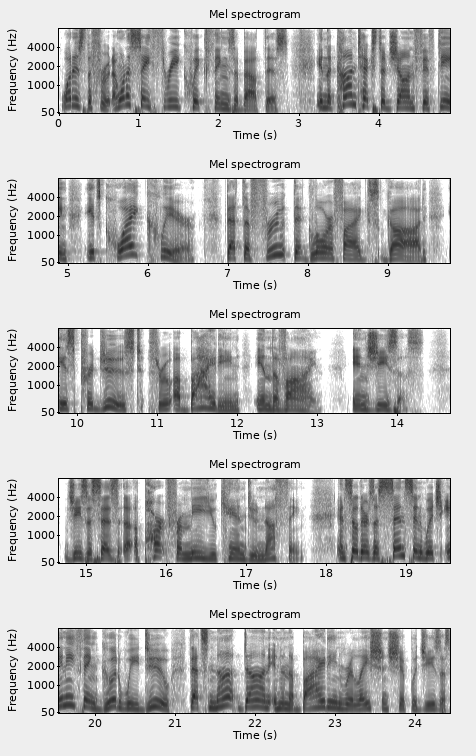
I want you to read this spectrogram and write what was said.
What is the fruit? I want to say three quick things about this. In the context of John 15, it's quite clear that the fruit that glorifies God is produced through abiding in the vine, in Jesus. Jesus says, apart from me, you can do nothing. And so there's a sense in which anything good we do that's not done in an abiding relationship with Jesus,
